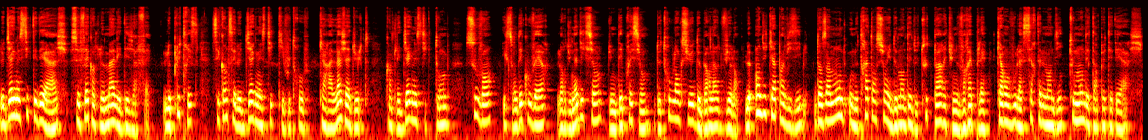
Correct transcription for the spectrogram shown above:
le diagnostic TDAH se fait quand le mal est déjà fait. Le plus triste, c'est quand c'est le diagnostic qui vous trouve, car à l'âge adulte, quand les diagnostics tombent, souvent ils sont découverts lors d'une addiction, d'une dépression, de troubles anxieux, de burn-out violent. Le handicap invisible, dans un monde où notre attention est demandée de toutes parts, est une vraie plaie, car on vous l'a certainement dit, tout le monde est un peu TDAH.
